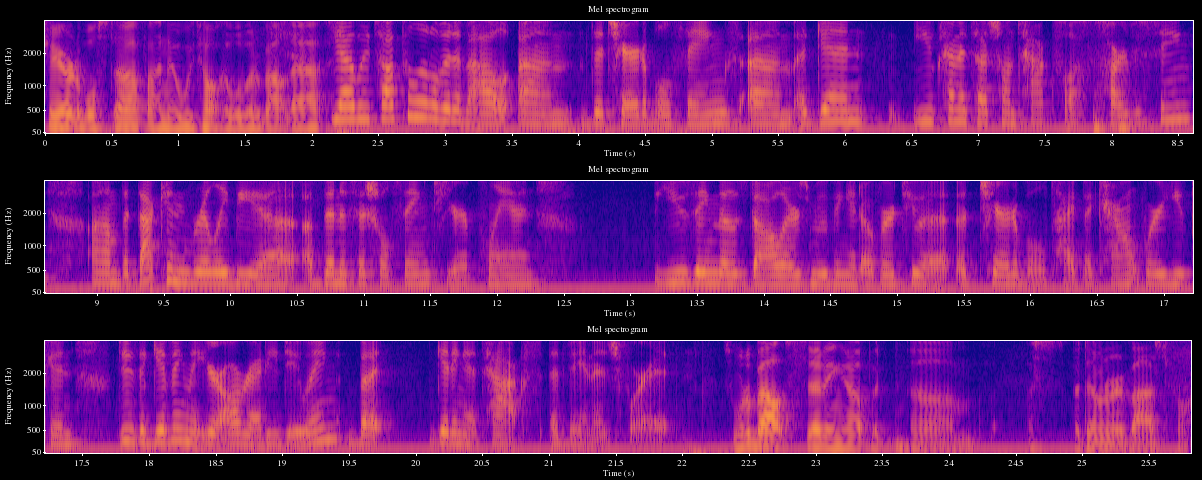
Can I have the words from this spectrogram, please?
Charitable stuff. I know we talk a little bit about that. Yeah, we talked a little bit about um, the charitable things. Um, again, you kind of touched on tax loss harvesting, um, but that can really be a, a beneficial thing to your plan. Using those dollars, moving it over to a, a charitable type account where you can do the giving that you're already doing, but getting a tax advantage for it. So what about setting up a, um, a, a donor advised fund?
